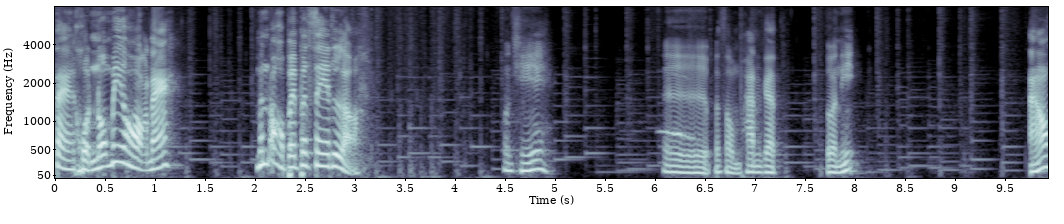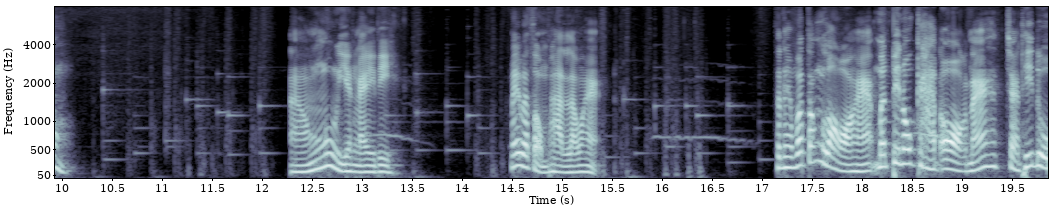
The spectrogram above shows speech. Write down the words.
แต่ขนนกไม่ออกนะ มันออกเป็นเปอร์เซ็นต์เหรอ โอเค เออผสมพันธุ์กับตัวนี้ เอาเอายังไงดี ไม่ผสมพันธุ์แล้วฮะ ดงว่าต้องรอฮะ มันเป็นโอกาสออกนะ จากที่ดู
